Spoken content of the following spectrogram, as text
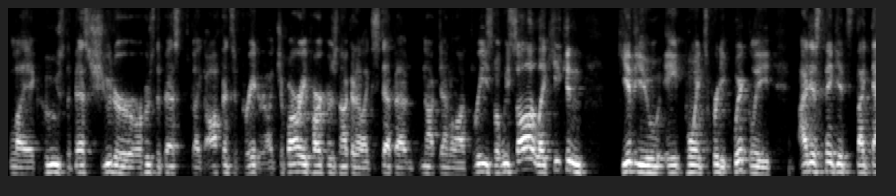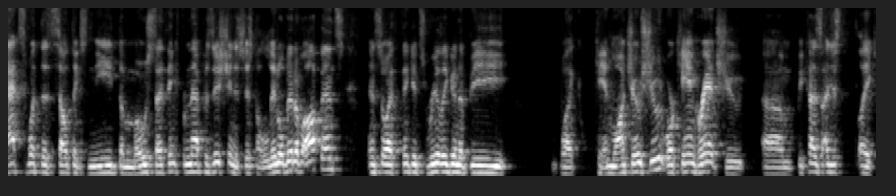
like who's the best shooter or who's the best like offensive creator. Like Jabari Parker's not going to like step out and knock down a lot of threes, but we saw like he can give you eight points pretty quickly. I just think it's like that's what the Celtics need the most. I think from that position is just a little bit of offense, and so I think it's really going to be like can Juancho shoot or can Grant shoot? Um, because I just like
